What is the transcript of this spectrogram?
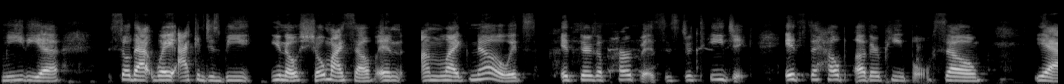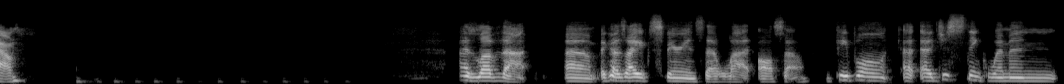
media so that way I can just be, you know, show myself. And I'm like, no, it's, it's, there's a purpose. It's strategic. It's to help other people. So yeah. I love that um, because I experience that a lot also. People, I, I, just think women,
